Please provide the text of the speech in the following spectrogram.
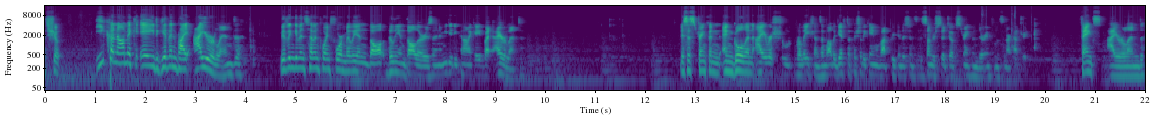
show economic aid given by Ireland. We've been given 7.4 million billion dollars in immediate economic aid by Ireland. This has strengthened Angolan-Irish relations, and while the gift officially came without preconditions, it is understood to have strengthened their influence in our country. Thanks, Ireland.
